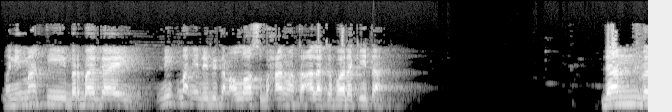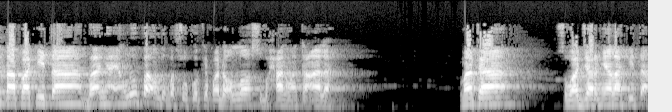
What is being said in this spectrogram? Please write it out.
menikmati berbagai nikmat yang diberikan Allah Subhanahu wa taala kepada kita. Dan betapa kita banyak yang lupa untuk bersyukur kepada Allah Subhanahu wa taala. Maka sewajarnya lah kita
